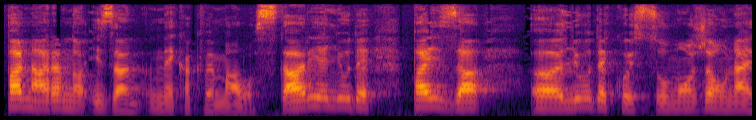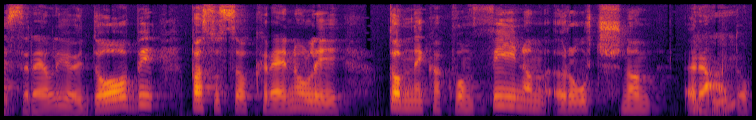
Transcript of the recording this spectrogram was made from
pa naravno i za nekakve malo starije ljude, pa i za e, ljude koji su možda u najzrelijoj dobi, pa su se okrenuli tom nekakvom finom ručnom radu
